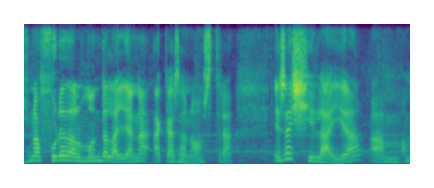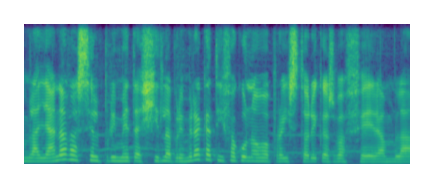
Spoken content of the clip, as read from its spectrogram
és una fura del món de la llana a casa nostra. És així, Laia? Amb, amb la llana va ser el primer teixit, la primera catifa que un home prehistòric es va fer amb, la,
